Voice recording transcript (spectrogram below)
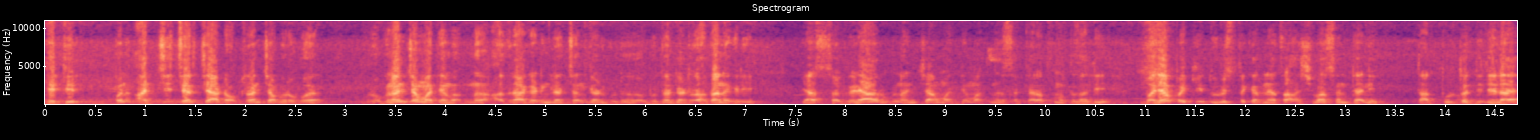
घेतील. पण आजची चर्चा डॉक्टरांच्या बरोबर रुग्णांच्या माध्यमातून आजरा गडिंगला चंदगड गुड बुदरगड राधानगरी या सगळ्या रुग्णांच्या माध्यमातून सकारात्मक झाली. बऱ्यापैकी दुरुस्त करण्याचं आश्वासन त्यांनी तात्पुरतं दिलेलं आहे.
